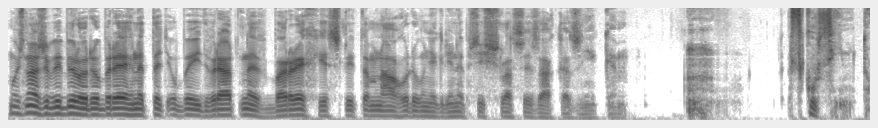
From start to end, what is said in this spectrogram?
Možná, že by bylo dobré hned teď obejít vrátné v barech, jestli tam náhodou někdy nepřišla se zákazníkem. Zkusím to.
